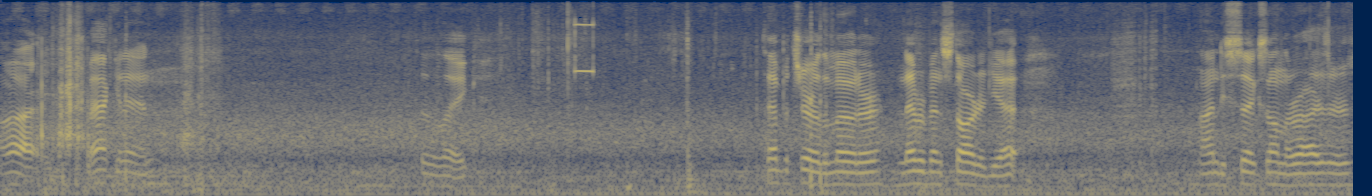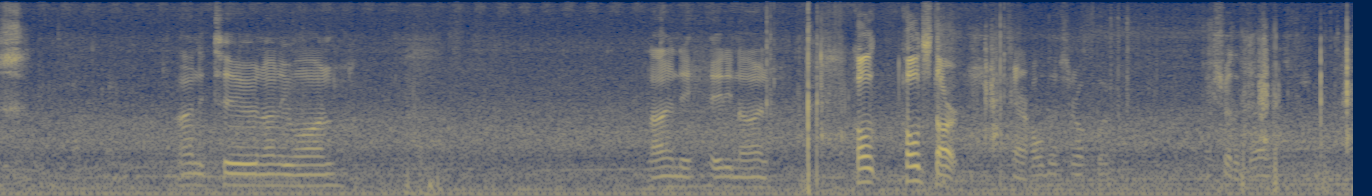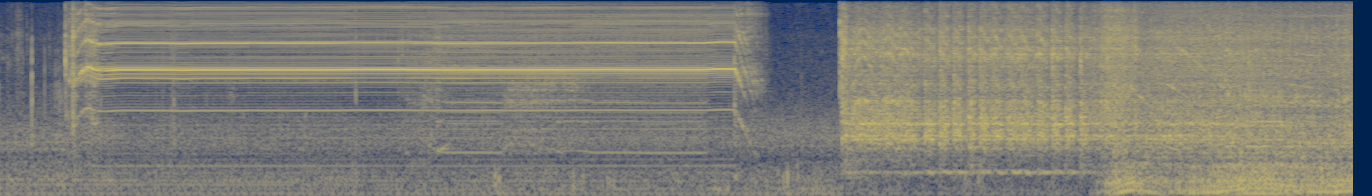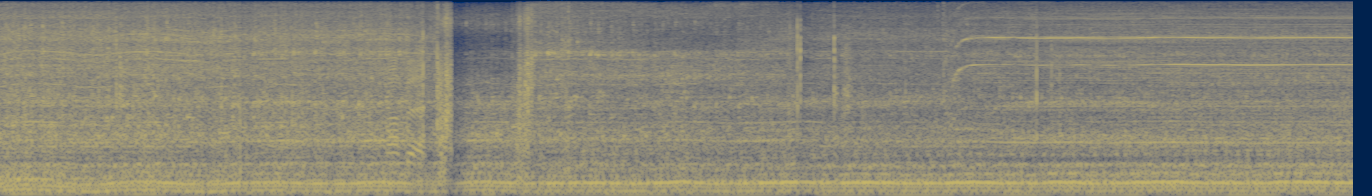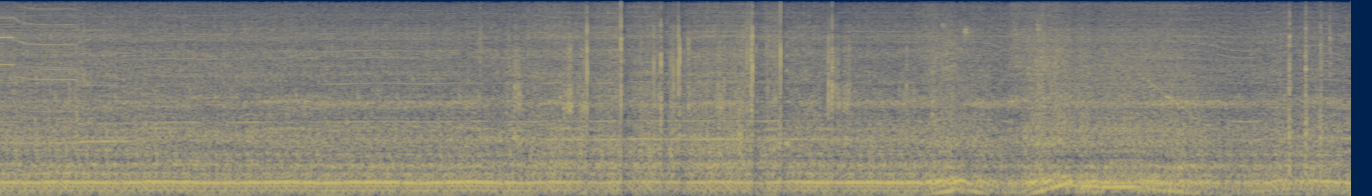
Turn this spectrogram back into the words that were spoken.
Alright, backing in to the lake. Temperature of the motor, never been started yet. 96 on the risers. 92, 91. 90, 89. Cold, cold start. Here, hold this real quick. Make sure the bell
